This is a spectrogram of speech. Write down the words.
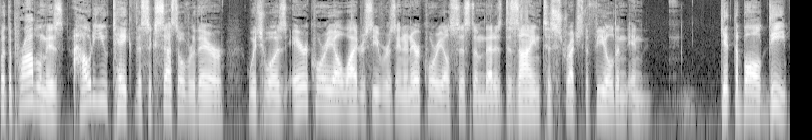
But the problem is, how do you take the success over there, which was Air Coryell wide receivers in an Air Coryell system that is designed to stretch the field and, and get the ball deep,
